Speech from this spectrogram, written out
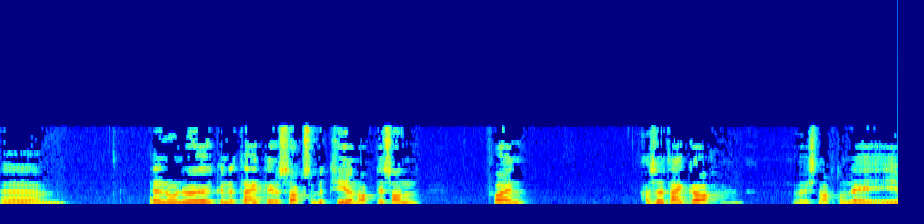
Ehm, er det noe du kunne tenkt deg å sagt som betyr noe sånn for en Altså, jeg tenker Vi snakket om det i,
